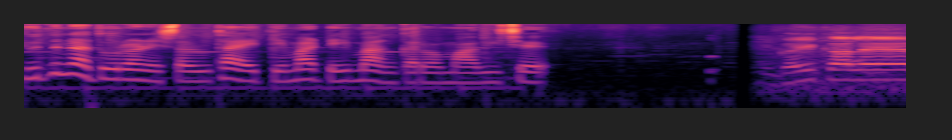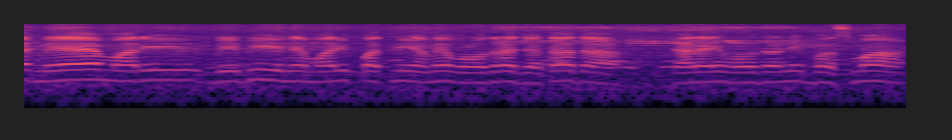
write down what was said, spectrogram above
યુદ્ધના ધોરણે શરૂ થાય તે માટે માંગ કરવામાં આવી છે. ગઈકાલે મેં મારી બેબી અને મારી પત્ની અમે વડોદરા જતા હતા. ત્યારે અહીં વડોદરાની બસમાં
